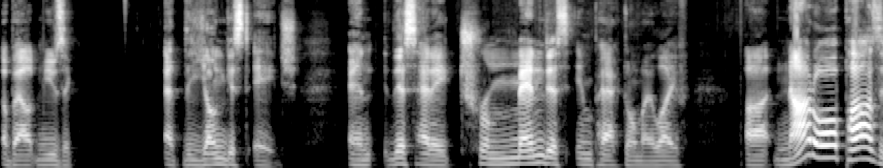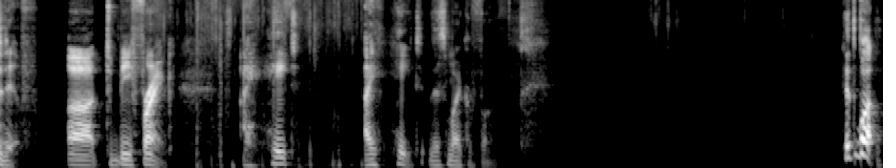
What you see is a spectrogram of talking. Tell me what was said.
about music at the youngest age. And this had a tremendous impact on my life. Uh, not all positive, uh, to be frank. I hate I hate this microphone. Hit the button.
